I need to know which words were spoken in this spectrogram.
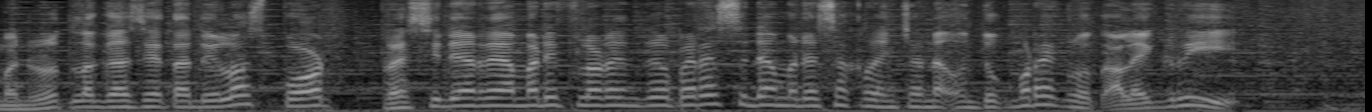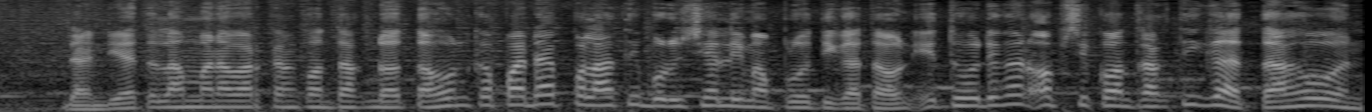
Menurut La Gazzetta dello Sport, Presiden Real Madrid Florentino Perez sedang mendesak rencana untuk merekrut Allegri. Dan dia telah menawarkan kontrak 2 tahun kepada pelatih berusia 53 tahun itu dengan opsi kontrak 3 tahun.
